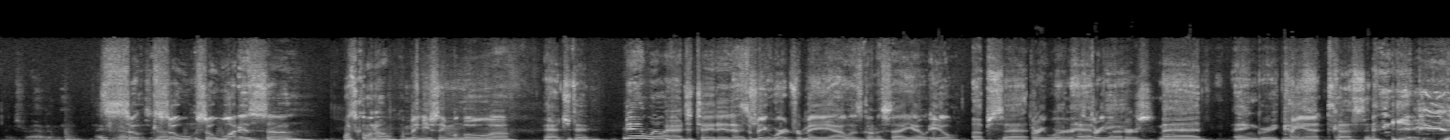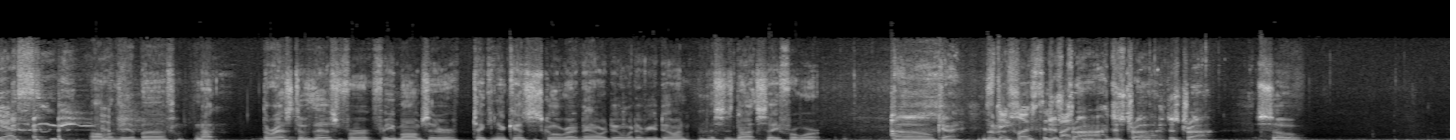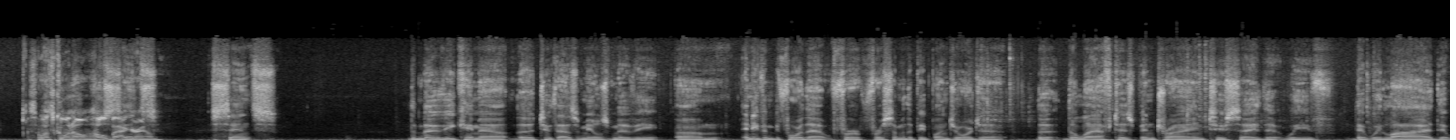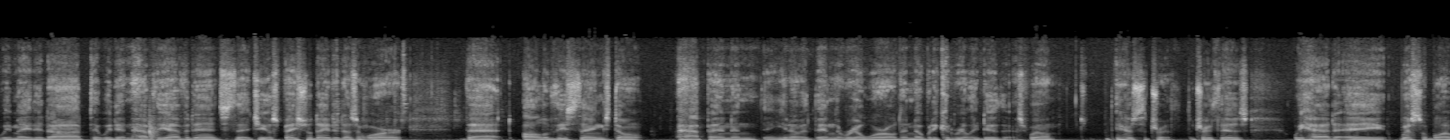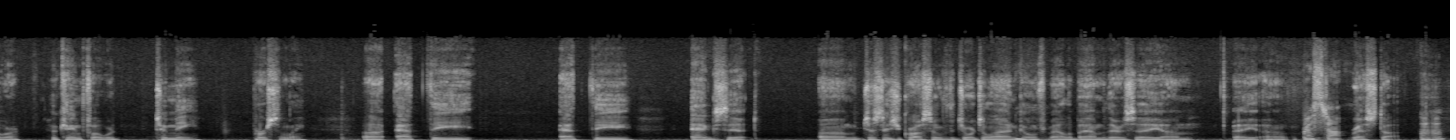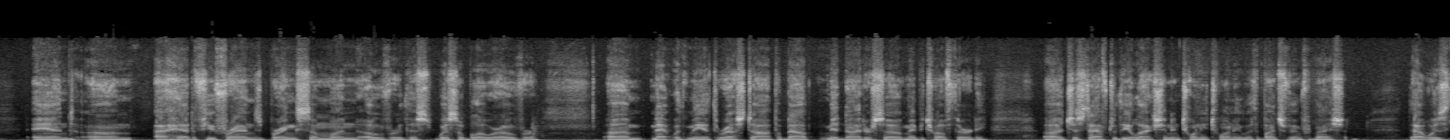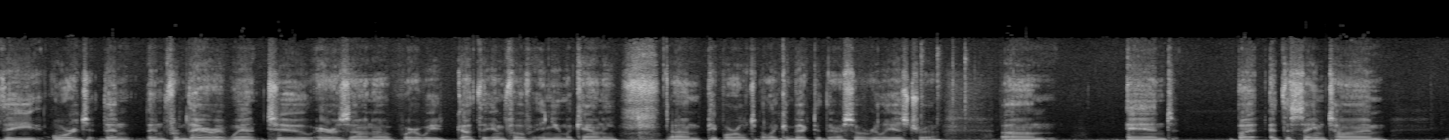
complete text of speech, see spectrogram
Thanks for having me. Thanks for So, having me, so, so what is, uh, what's going on? I mean, you seem a little, uh, agitated, yeah, well, agitated. That's a big word for me. I was going to say, you know, ill. upset, Three words, unhappy, three letters. mad, angry, cuss, Bent. cussing, Yeah. Yes. all of the above. Not the rest of this for for you moms that are taking your kids to school right now or doing whatever you're doing. Mm-hmm. This is not safe for work. Oh, okay. Stay just, close to the button. Just button. try. Just try. Uh, just try. So So what's going on? Whole Since- background. since the movie came out, the 2000 Mules movie, um, and even before that, for, for some of the people in Georgia, the, the left has been trying to say that we've that we lied, that we made it up, that we didn't have the evidence, that geospatial data doesn't work, that all of these things don't happen, and you know, in the real world, and nobody could really do this. Well, here's the truth. The truth is, we had a whistleblower who came forward to me personally uh, at the at the exit, um, just as you cross over the Georgia line going from Alabama. There's a um, a uh, Rest stop. rest stop, and um, I had a few friends bring someone over, this whistleblower over. Um, met with me at the rest stop about midnight or so, maybe twelve thirty, uh, just after the election in 2020, with a bunch of information. That was the origin. Then, then from there it went to Arizona, where we got the info in Yuma County. Um, people were ultimately convicted there, so it really is true. Um, and, but at the same time,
